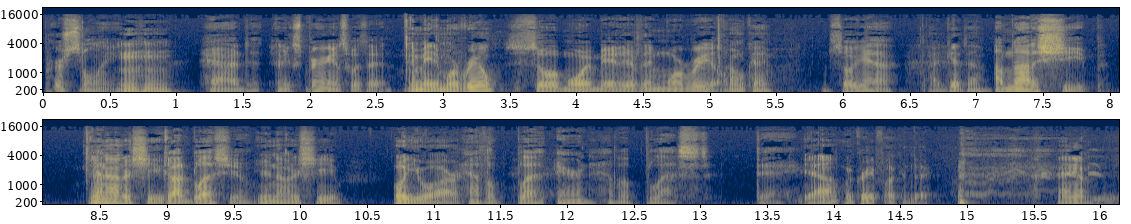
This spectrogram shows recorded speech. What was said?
personally Mm-hmm. had an experience with it. It made it more real. So it more it made everything more real. Okay, So yeah, I get that. I'm not a sheep. You're God- not a sheep. God bless you. You're not a sheep. Well, you are. Have a bless, Aaron. Have a blessed day. Yeah, I'm a great fucking day. I am.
